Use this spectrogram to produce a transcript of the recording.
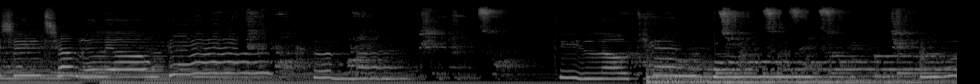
心墙的两边刻满。地老天荒。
